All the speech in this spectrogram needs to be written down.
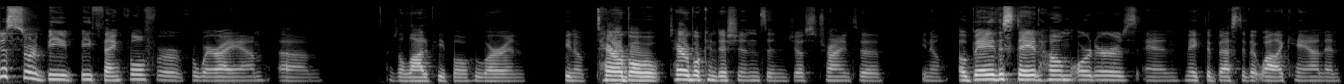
just sort of be be thankful for for where I am. Um, there's a lot of people who are in you know terrible terrible conditions and just trying to you know obey the stay at home orders and make the best of it while I can. And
